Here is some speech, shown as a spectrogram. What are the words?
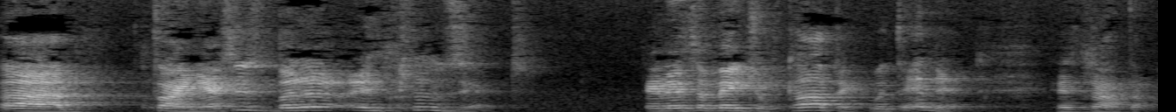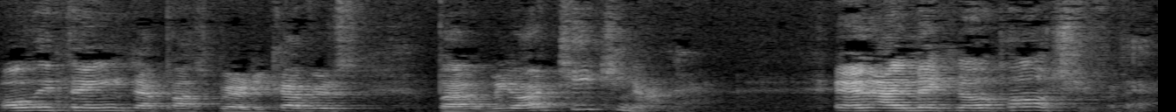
uh, finances, but it includes it. And it's a major topic within it. It's not the only thing that prosperity covers, but we are teaching on that. And I make no apology for that,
